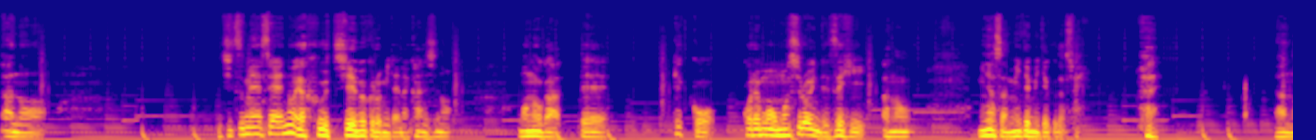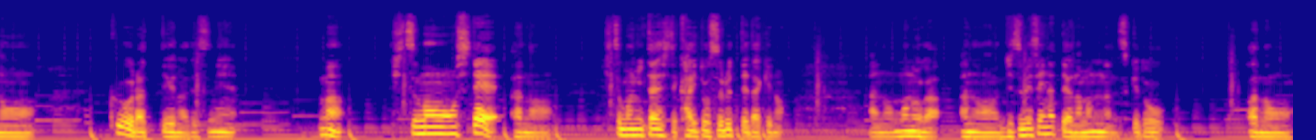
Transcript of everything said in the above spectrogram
あの、実名制の Yahoo 知恵袋みたいな感じのものがあって、結構、これも面白いんで、ぜひ、あの、皆さん見てみてください。はい。あの、クオラっていうのはですね、まあ、質問をして、あの、質問に対して回答するってだけの、あの、ものが、あの、実名性になったようなものなんですけど、あの、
